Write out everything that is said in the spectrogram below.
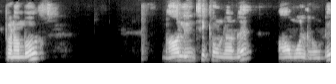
இப்போ நம்ம நாலு இன்ச்சுக்கு உண்டான ஆமோல் ரவுண்டு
